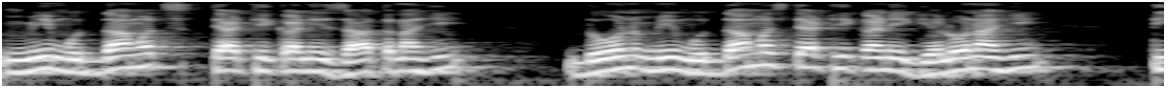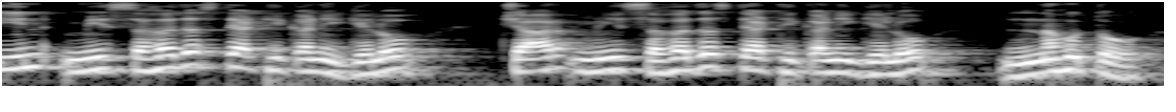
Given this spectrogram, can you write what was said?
मी मुद्दामच त्या ठिकाणी जात नाही. दोन मी मुद्दामच त्या ठिकाणी गेलो नाही. तीन मी सहजच त्या ठिकाणी गेलो. चार मी सहजच त्या ठिकाणी गेलो नव्हतो.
